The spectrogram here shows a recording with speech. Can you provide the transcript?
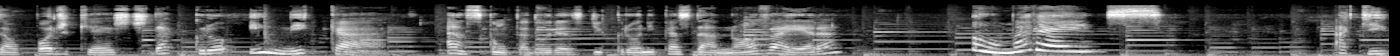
ao podcast da Croinica, as contadoras de crônicas da nova era. Uma vez! Aqui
